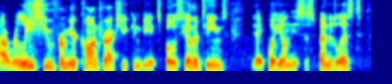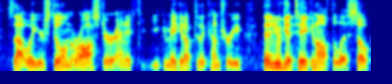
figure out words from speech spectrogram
uh, release you from your contracts. You can be exposed to other teams. They put you on the suspended list, so that way you're still on the roster. And if you can make it up to the country, then you'll get taken off the list. So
